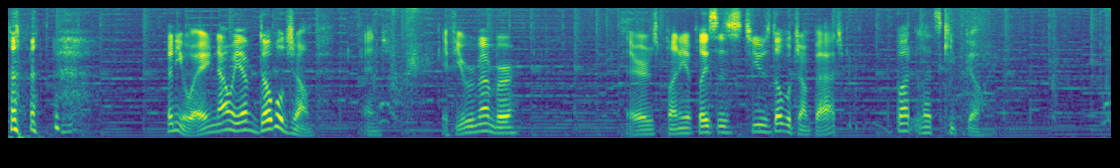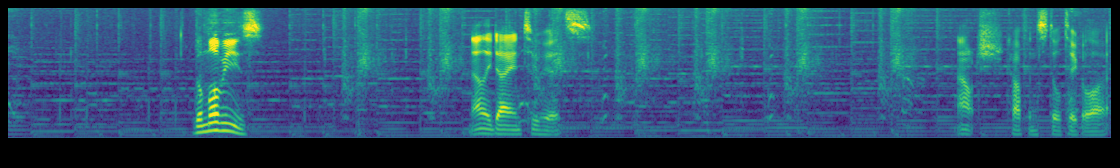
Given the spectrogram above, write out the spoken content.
anyway, now we have double jump. And if you remember, there's plenty of places to use double jump at. But let's keep going. The mummies! Now they die in two hits. Ouch, coffins still take a lot.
